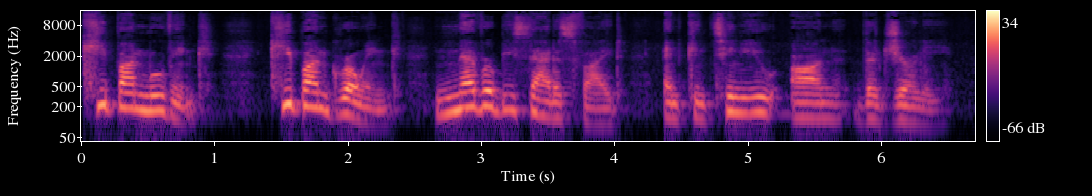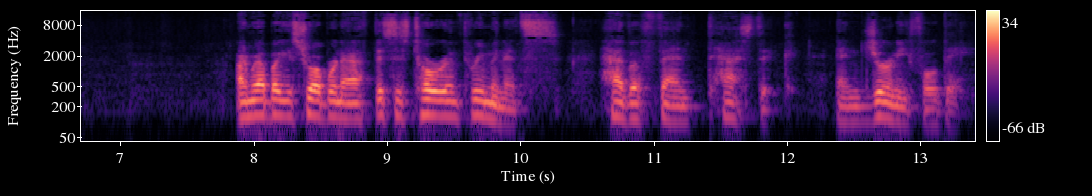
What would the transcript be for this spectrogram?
keep on moving, keep on growing, never be satisfied, and continue on the journey. I'm Rabbi Yisrael Bernath. This is Torah in three minutes. Have a fantastic and journeyful day.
